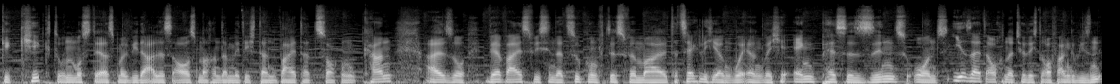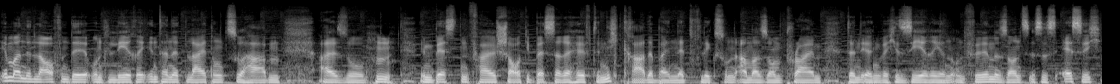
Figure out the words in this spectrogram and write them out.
gekickt und musste erstmal wieder alles ausmachen, damit ich dann weiter zocken kann. Also wer weiß, wie es in der Zukunft ist, wenn mal tatsächlich irgendwo irgendwelche Engpässe sind und ihr seid auch natürlich darauf angewiesen, immer eine laufende und leere Internetleitung zu haben. Also hm, im besten Fall schaut die bessere Hälfte nicht gerade bei Netflix und Amazon Prime dann irgendwelche Serien und Filme, sonst ist es Essig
